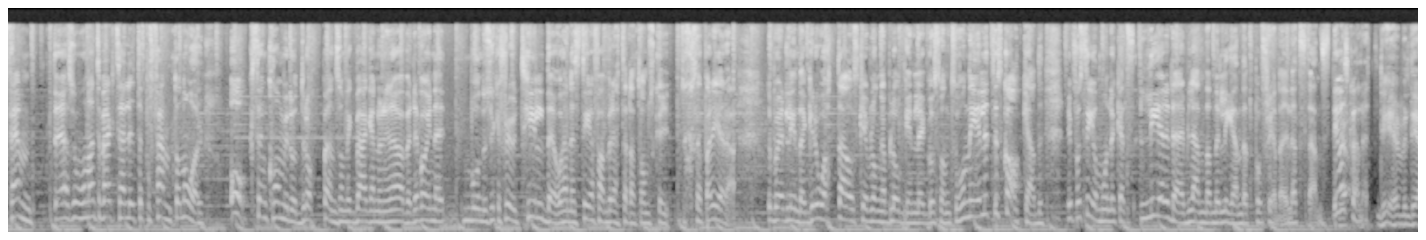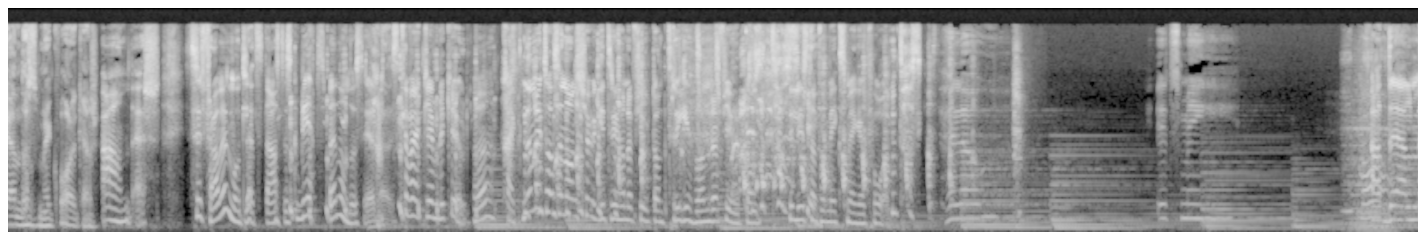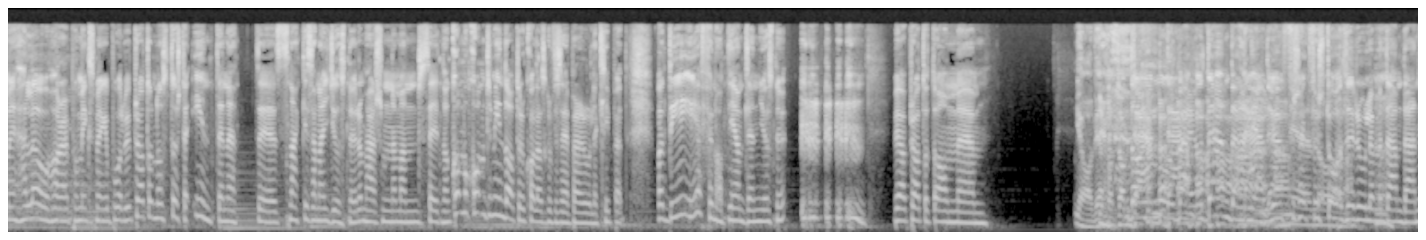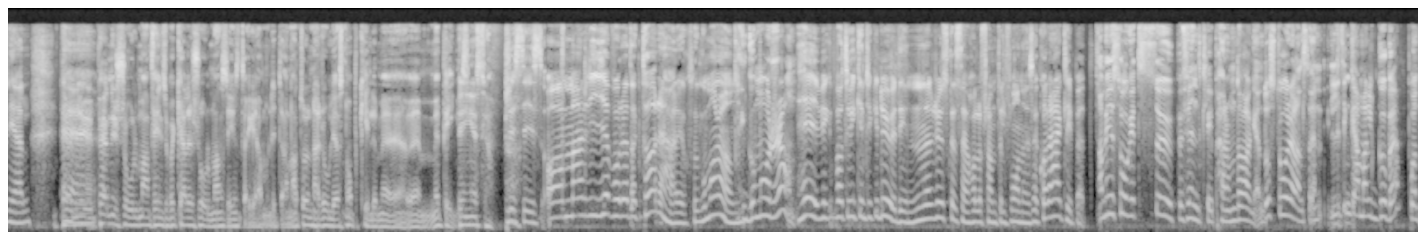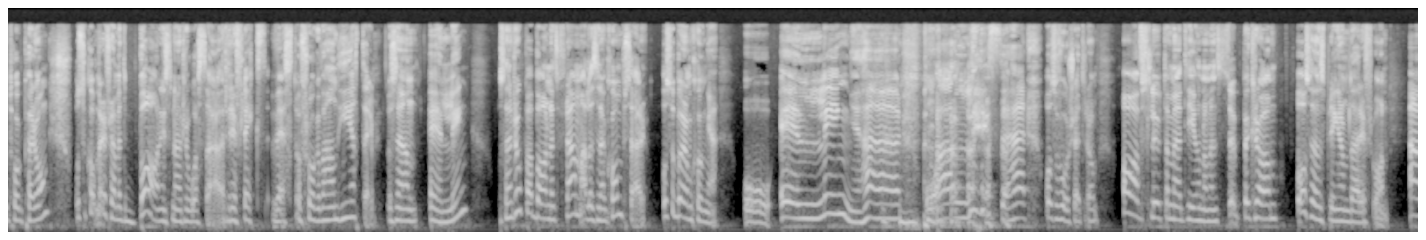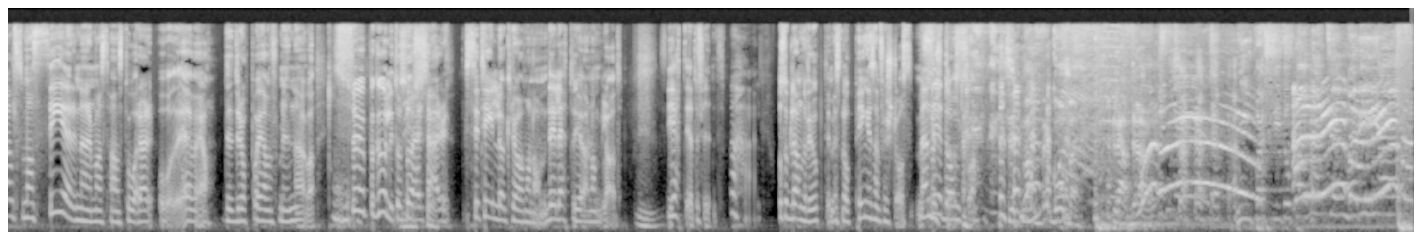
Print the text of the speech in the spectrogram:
femte, alltså hon har inte vägt så här lite på 15 år. Och sen kom ju då droppen som fick bägaren att över. Det var ju när Bonde söker fru Tilde och hennes Stefan berättade att de ska separera. Då började Linda gråta och skrev långa blogginlägg och sånt. Så hon är lite skakad. Vi får se om hon lyckats le det där bländande leendet på fredag i Let's Dance. Det var skvallret. Det är väl det enda som är kvar kanske. Anders, se fram emot Let's Dance. Det ska bli jättespännande att se det där. Det ska verkligen bli kul. Ja, tack. Numret till oss är 020 314 314. Du lyssnar på Mix Megapol. Hello. Adele med Hello har här på Mix Megapol. Vi pratar om de största internetsnackisarna just nu. De här som när man säger till någon kom och kom till min dator och kolla ska du få se på det här roliga klippet. Vad det är för något egentligen just nu. Vi har pratat om eh, Ja, vi har pratat om Dan Dan Norberg och Dan Daniel. Vi har försökt förstå det roliga med Dan Daniel. Penny, Penny Schulman finns ju på Kalle Schulmans Instagram och lite annat. Och den här roliga snoppkillen med, med pingis. Pingis, ja. Precis. Och Maria, vår redaktör, är här också. God morgon. God morgon. Hej, vilken tycker du är din? När du ska så här, hålla fram telefonen och säga kolla det här klippet. Ja, men jag såg ett superfint klipp häromdagen. Då står det alltså en liten gammal gubbe på en tågperrong och så kommer det fram ett barn i sån här rosa reflexväst och frågar vad han heter. Och sen Elling. Och sen ropar barnet fram alla sina kompisar och så börjar de sjunga. Och Elling är här och Alice är här. Och så fortsätter de. Avslutar med att ge honom en superkram och sen springer de därifrån. Alltså man ser närmast hans tårar och eh, ja, det droppar även från mina ögon. Supergulligt och så är det så här, se till att krama någon. Det är lätt att göra någon glad. Jätte, jättefint. Och så blandar vi upp det med snoppingisen förstås. Men det är de två. Man går med bläddrar.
